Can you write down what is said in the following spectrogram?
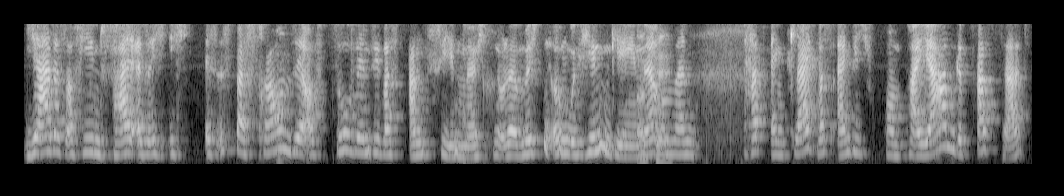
Ja, das auf jeden Fall. Also ich, ich, es ist bei Frauen sehr oft so, wenn sie was anziehen möchten oder möchten irgendwo hingehen ne? okay. ne? und man hat ein Kleid, was eigentlich vor ein paar Jahren gepasst hat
